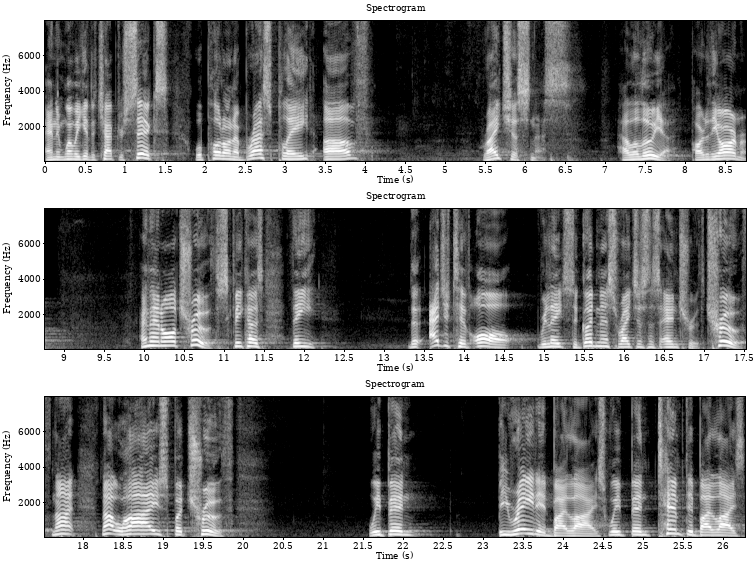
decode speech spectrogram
And then when we get to chapter 6, we'll put on a breastplate of righteousness. Hallelujah. Part of the armor. And then all truths, because the, the adjective all relates to goodness, righteousness, and truth. Truth, not, not lies, but truth. We've been berated by lies, we've been tempted by lies,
